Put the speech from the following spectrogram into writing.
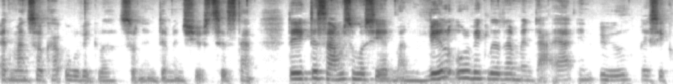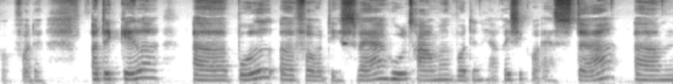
at man så kan udvikle sådan en dementiøs tilstand. Det er ikke det samme som at sige, at man vil udvikle det, men der er en øget risiko for det. Og det gælder uh, både uh, for de svære hovedtraumer, hvor den her risiko er større, um,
